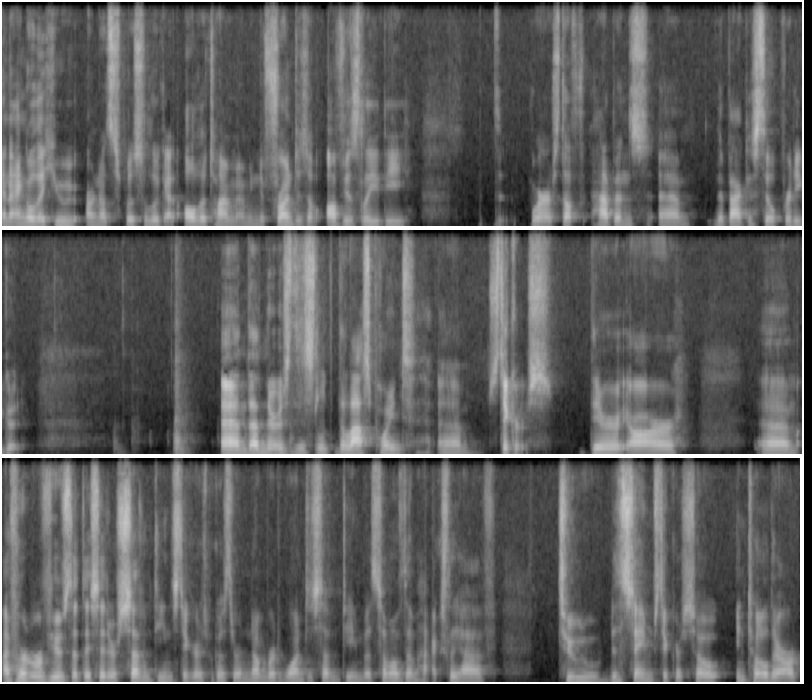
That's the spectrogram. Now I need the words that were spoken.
an angle that you are not supposed to look at all the time. I mean, the front is obviously the, the where stuff happens. Um, the back is still pretty good. And then there is this the last point, um, stickers. There are, um, I've heard reviews that they say there's 17 stickers because they're numbered 1 to 17, but some of them actually have two the same stickers. So in total, there are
